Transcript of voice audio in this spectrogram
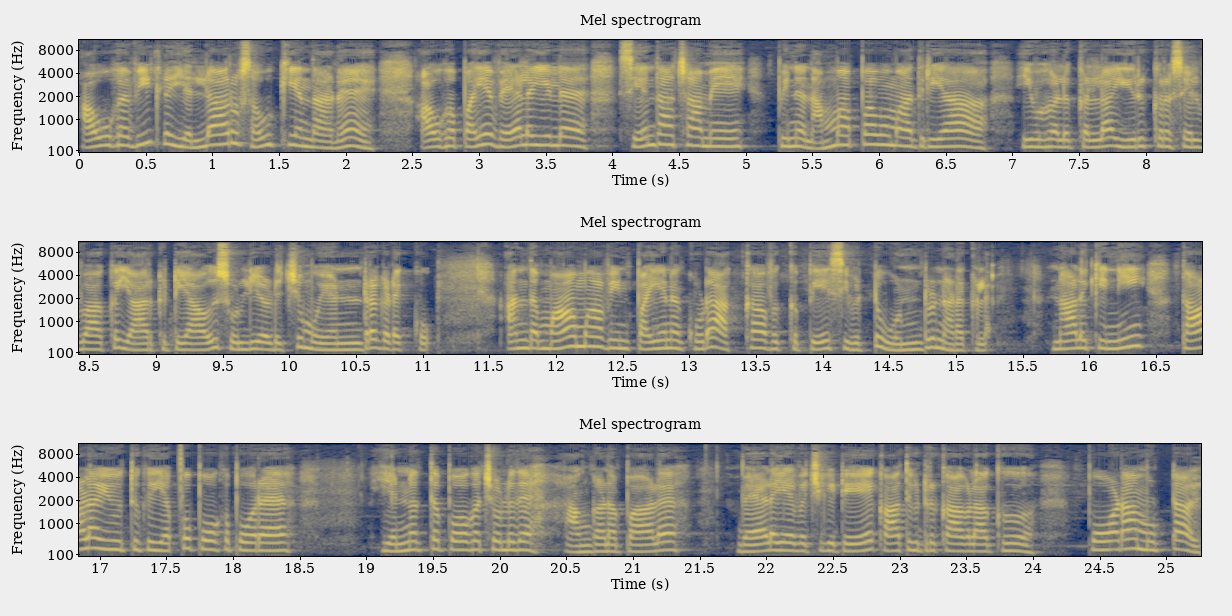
அவங்க வீட்டில் எல்லாரும் சௌக்கியந்தானே அவங்க பையன் வேலையில் சேர்ந்தாச்சாமே? பின்ன நம்ம அப்பாவை மாதிரியா? இவங்களுக்கெல்லாம் இருக்கிற செல்வாக்கை யார்கிட்டையாவது சொல்லி அடித்து முயன்ற கிடைக்கும். அந்த மாமாவின் பையனை கூட அக்காவுக்கு பேசிவிட்டு ஒன்றும் நடக்கலை. நாளைக்கு நீ தாளாயூத்துக்கு எப்போ போக போகிற என்னத்தை போக சொல்லுத? அங்கனப்பால வேலையை வச்சுக்கிட்டே காத்துக்கிட்டு இருக்காங்களாக்கு போடா முட்டாள்.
